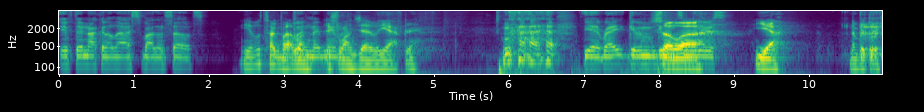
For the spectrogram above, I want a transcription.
if they're not gonna last by themselves? Yeah, we'll talk about long, this longevity after. yeah, right. Give him, give so, him some uh, years. Yeah, number three.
